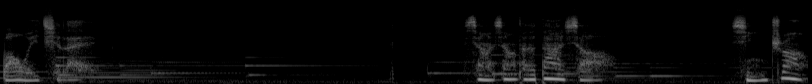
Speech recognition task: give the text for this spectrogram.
包围起来，想象它的大小、形状、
